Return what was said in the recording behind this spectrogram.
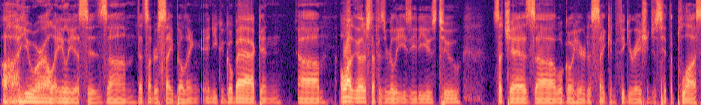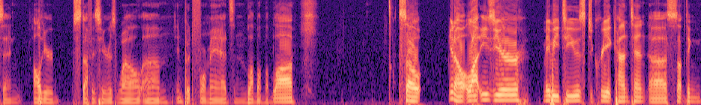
Uh, URL aliases um, that's under site building. And you can go back and um, a lot of the other stuff is really easy to use too such as uh, we'll go here to site configuration, just hit the plus and all your stuff is here as well, um, input formats and blah blah blah blah. So, you know, a lot easier maybe to use to create content, uh, something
